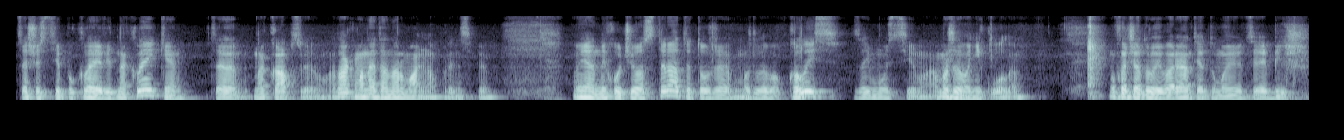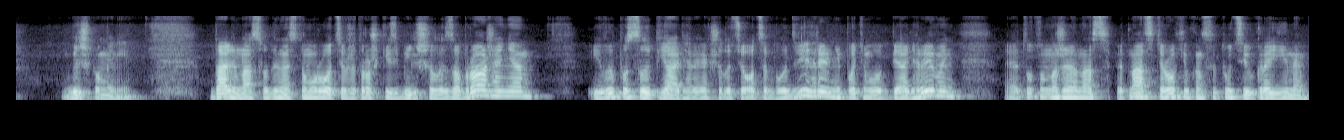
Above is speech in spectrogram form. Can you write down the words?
це щось типу клею від наклейки, це на капсулю. А так монета нормальна, в принципі. Ну, я не хочу його стирати, то вже, можливо, колись займусь цим, а можливо ніколи. Ну, хоча другий варіант, я думаю, це більш, більш по мені. Далі у нас в 2011 році вже трошки збільшили зображення і випустили 5 гривень. Якщо до цього це були 2 гривні, потім було 5 гривень. Е, Тут вже у нас 15 років Конституції України.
